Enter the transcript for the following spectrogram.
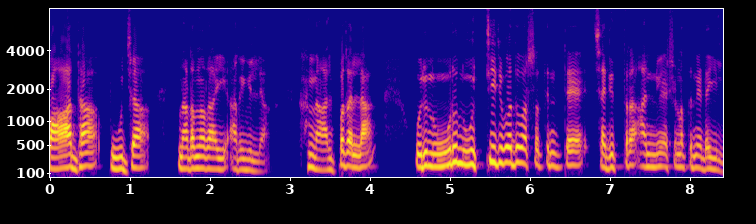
പാദ പൂജ നടന്നതായി അറിവില്ല. നാൽപ്പതല്ല ഒരു നൂറ് നൂറ്റി ഇരുപത് വർഷത്തിന്റെ ചരിത്ര അന്വേഷണത്തിനിടയിൽ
